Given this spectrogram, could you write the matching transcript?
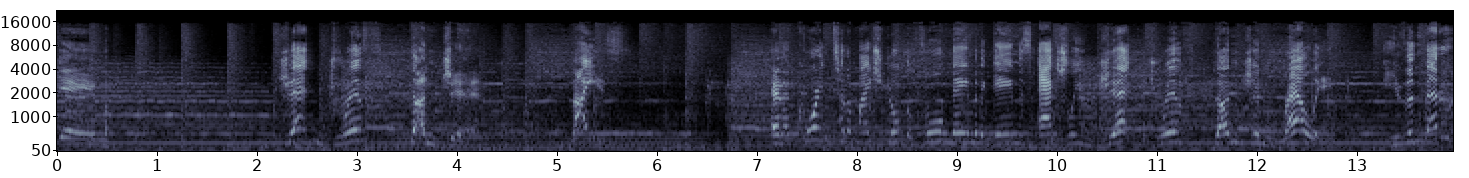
game Jet Drift Dungeon. Nice. And according to the Maestro, the full name of the game is actually Jet Drift Dungeon Rally. Even better.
